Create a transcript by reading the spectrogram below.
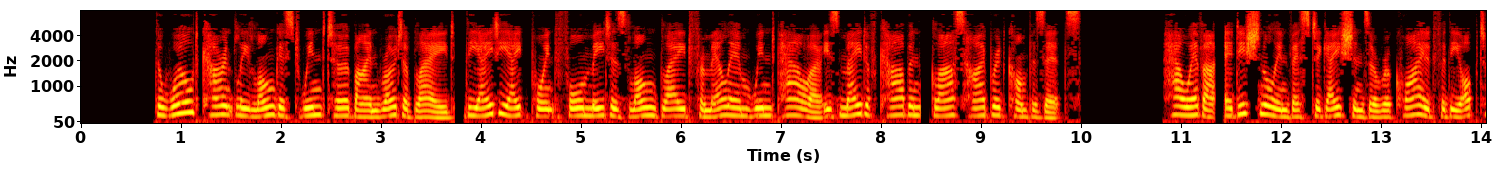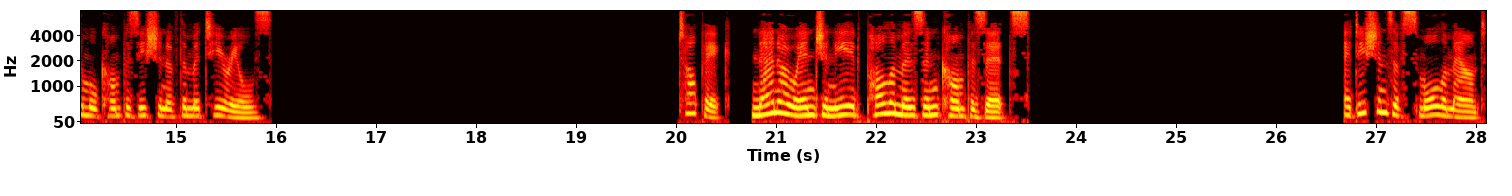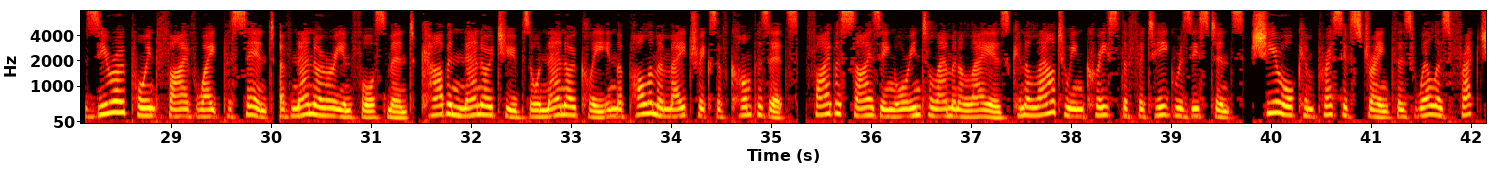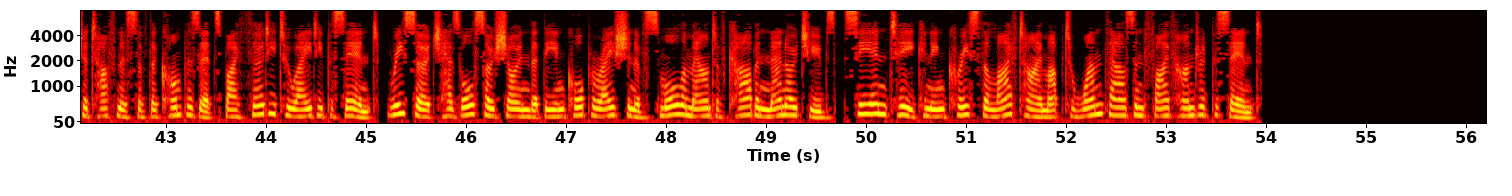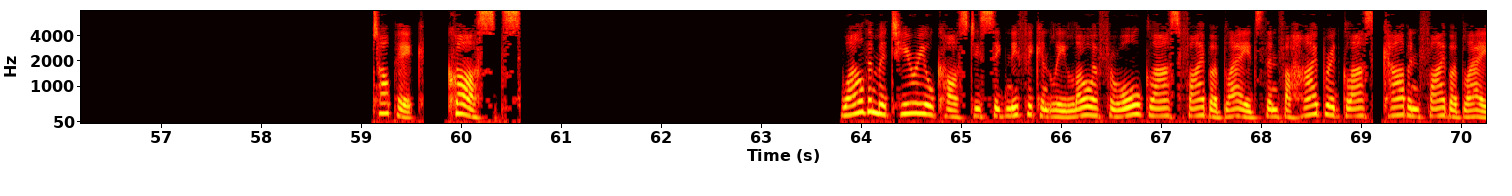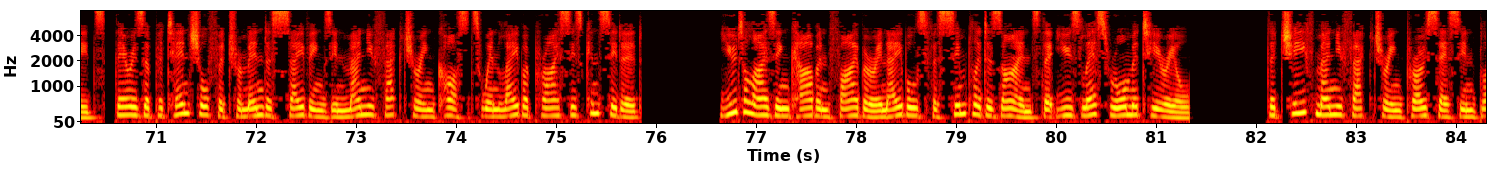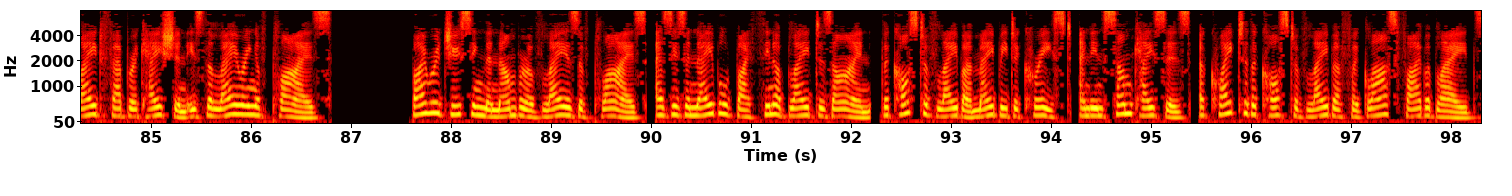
The world currently longest wind turbine rotor blade, the 88.4 meters long blade from LM Wind Power is made of carbon, glass hybrid composites. However, additional investigations are required for the optimal composition of the materials. Nano-engineered polymers and composites. Additions of small amount 0.5 weight percent of nanoreinforcement carbon nanotubes or nanoclay in the polymer matrix of composites, fiber sizing or interlaminar layers can allow to increase the fatigue resistance, shear or compressive strength as well as fracture toughness of the composites by 30 to 80%. Research has also shown that the incorporation of small amount of carbon nanotubes, CNT can increase the lifetime up to 1500%. Topic: Costs. While the material cost is significantly lower for all glass fiber blades than for hybrid glass carbon fiber blades, there is a potential for tremendous savings in manufacturing costs when labor price is considered. Utilizing carbon fiber enables for simpler designs that use less raw material. The chief manufacturing process in blade fabrication is the layering of plies. By reducing the number of layers of plies, as is enabled by thinner blade design, the cost of labor may be decreased, and in some cases, equate to the cost of labor for glass fiber blades.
